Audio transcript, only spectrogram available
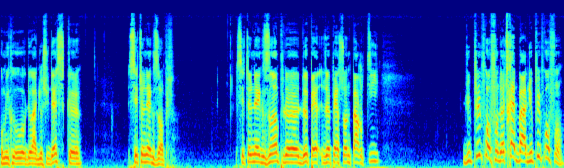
au micro de Radio Sud-Est, que c'est un exemple. C'est un exemple de, per- de personnes parties du plus profond, de très bas, du plus profond.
